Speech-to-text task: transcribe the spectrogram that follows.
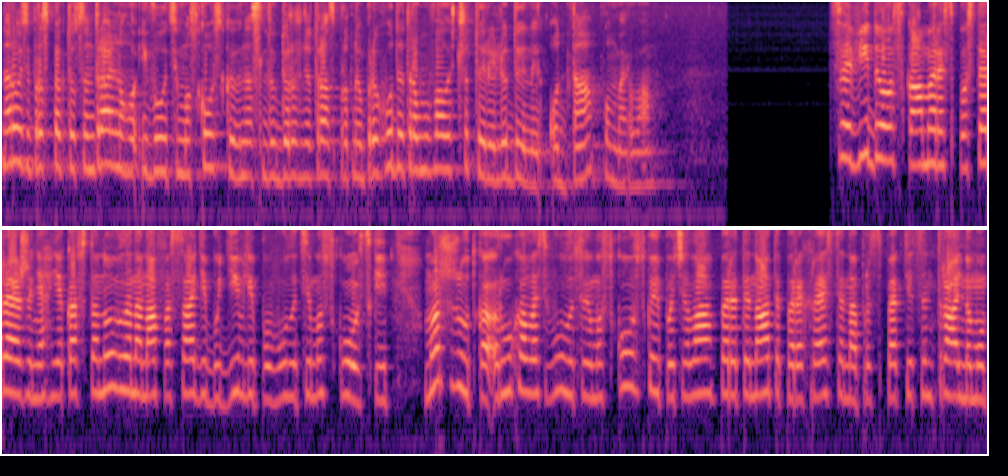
На розі проспекту Центрального і вулиці Московської внаслідок дорожньо-транспортної пригоди травмувались чотири людини. Одна померла. Це відео з камери спостереження, яка встановлена на фасаді будівлі по вулиці Московській. Маршрутка рухалась вулицею Московською і почала перетинати перехрестя на проспекті Центральному.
